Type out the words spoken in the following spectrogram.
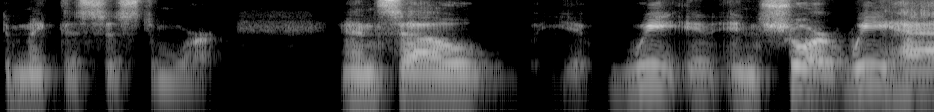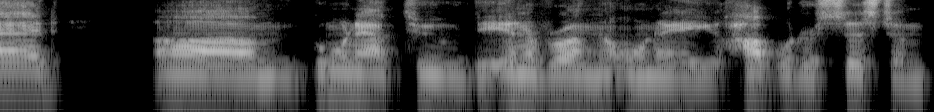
to make the system work. And so we, in, in short, we had um, going out to the interval on a hot water system,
